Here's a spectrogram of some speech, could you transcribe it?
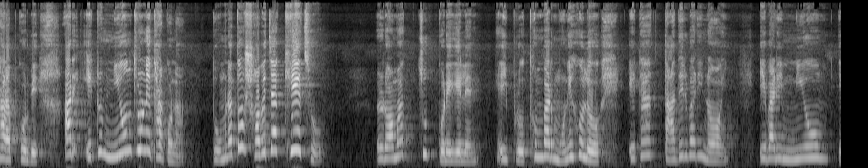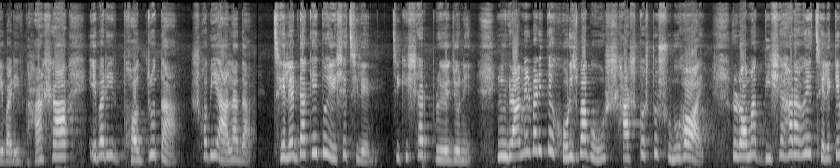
খারাপ করবে, আর একটু নিয়ন্ত্রণে থাকো না। তোমরা তো সবে চা খেয়েছো। রমা চুপ করে গেলেন। এই প্রথমবার মনে হলো এটা তাদের বাড়ি নয়। এ বাড়ির নিয়ম, এ বাড়ির ভাষা, এ বাড়ির ভদ্রতা সবই আলাদা। ছেলের ডাকেই তো এসেছিলেন চিকিৎসার প্রয়োজনে। গ্রামের বাড়িতে হরিশবাবু শ্বাসকষ্ট শুরু হওয়ায় রমা দিশেহারা হয়ে ছেলেকে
